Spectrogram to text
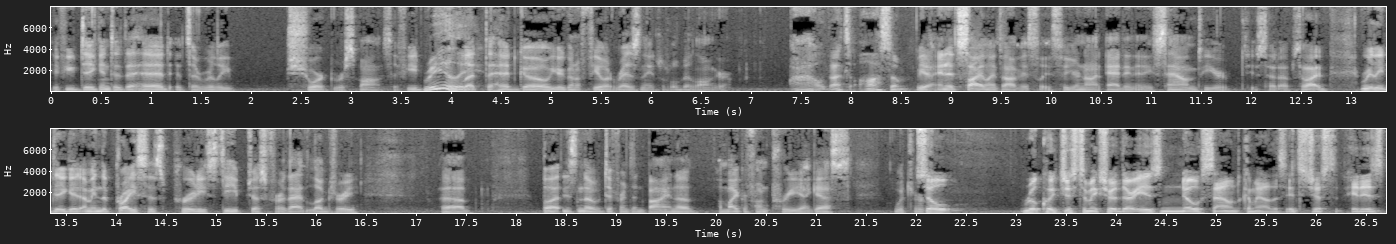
if you dig into the head, it's a really short response. If you Really? let the head go, you're going to feel it resonate a little bit longer. Wow, that's awesome. Yeah, and it's silent, obviously, so you're not adding any sound to your to your setup. So I really dig it. I mean, the price is pretty steep just for that luxury, uh, but it's no different than buying a, a microphone pre, I guess. Which are So, real quick, just to make sure, there is no sound coming out of this. It's just it is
